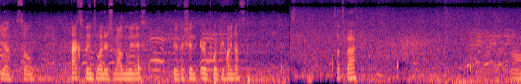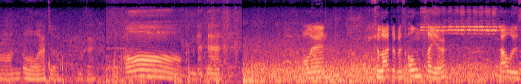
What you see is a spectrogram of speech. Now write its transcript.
Yeah, so that explains why there's loud noises. There's an airport behind us. Cuts back. Oh, oh that's a... okay. Oh, couldn't get that. All in. He collides with his own player. That was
